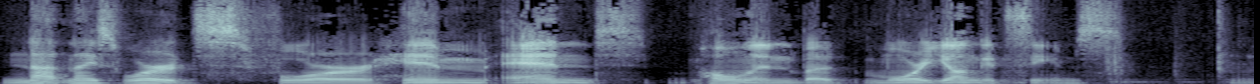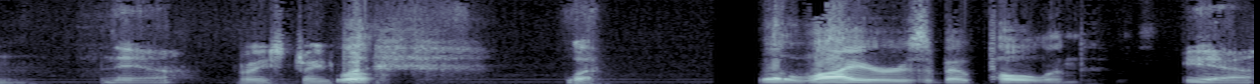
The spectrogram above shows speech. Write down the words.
not nice words for him and Poland, but more Young, it seems. yeah. Very strange. Well, what? well, liar is about Poland. Yeah.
